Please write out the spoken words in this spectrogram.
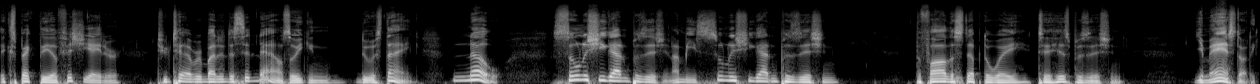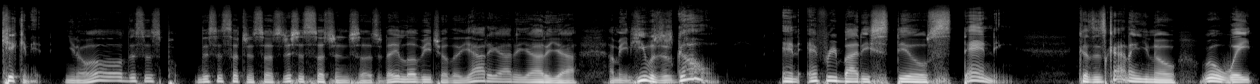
expect the officiator to tell everybody to sit down so he can do his thing. No. Soon as she got in position, I mean, soon as she got in position, the father stepped away to his position. Your man started kicking it. You know, oh, this is this is such and such. This is such and such. They love each other. Yada yada yada yada. I mean, he was just gone, and everybody's still standing because it's kind of you know we'll wait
